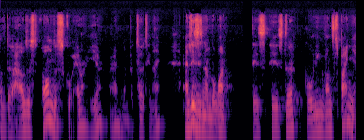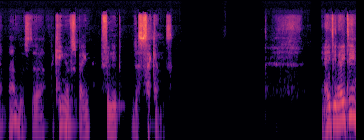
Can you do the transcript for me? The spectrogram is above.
of the houses on the square here, right, number 39. And this is number one. This is the Koning van Spanje, and this the, the King of Spain, Philip II. In 1880,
